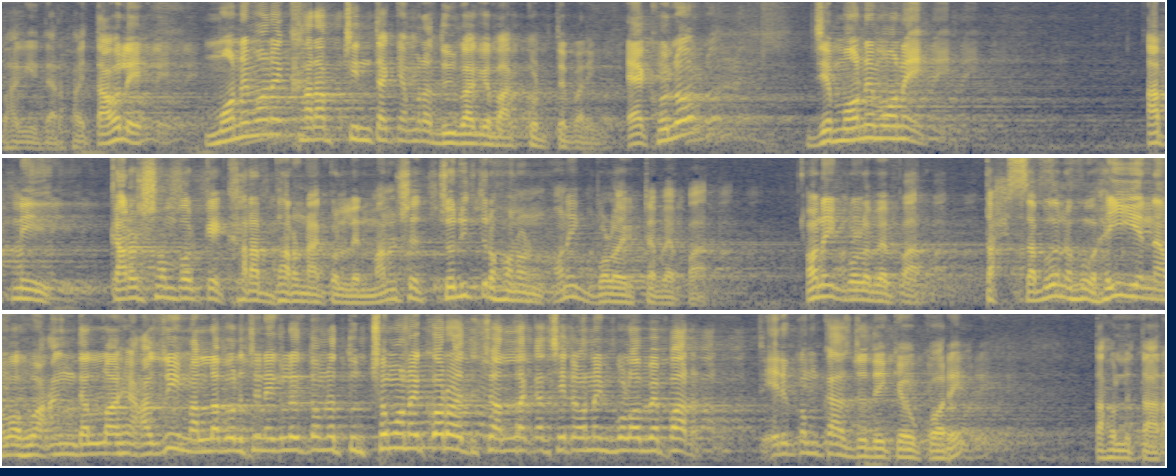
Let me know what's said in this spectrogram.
ভাগিদার হয়। তাহলে মনে মনে খারাপ চিন্তাকে আমরা দুই ভাগে ভাগ করতে পারি। এক হলো যে মনে মনে আপনি কারোর সম্পর্কে খারাপ ধারণা করলেন, মানুষের চরিত্র হনন অনেক বড় একটা ব্যাপার, অনেক বড় ব্যাপার। বলেছেন, এগুলো তোমরা তুচ্ছ মনে করো কাছে এটা অনেক বড় ব্যাপার। এরকম কাজ যদি কেউ করে, তাহলে তার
